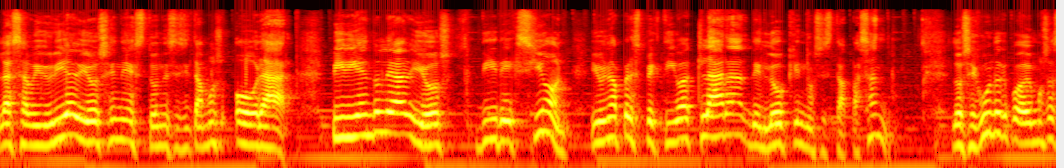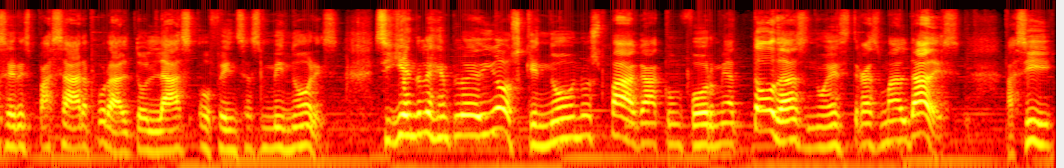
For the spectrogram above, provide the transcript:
la sabiduría de Dios en esto necesitamos orar, pidiéndole a Dios dirección y una perspectiva clara de lo que nos está pasando. Lo segundo que podemos hacer es pasar por alto las ofensas menores, siguiendo el ejemplo de Dios, que no nos paga conforme a todas nuestras maldades. Así,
